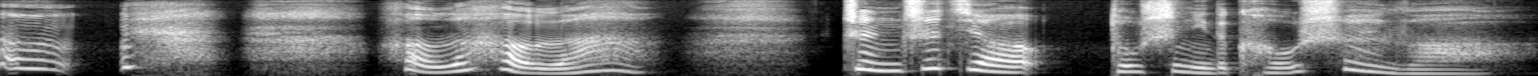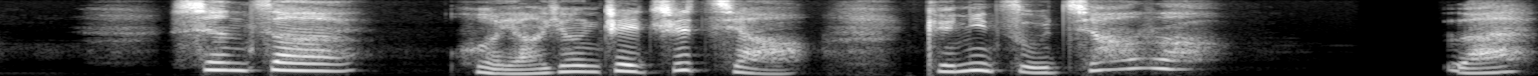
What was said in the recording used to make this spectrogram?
嗯，好了好了，整只脚。都是你的口水了。现在我要用这只脚给你足交了。来，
